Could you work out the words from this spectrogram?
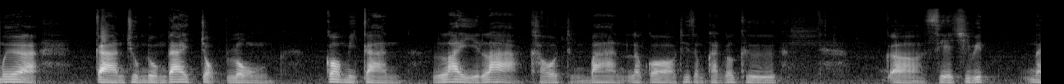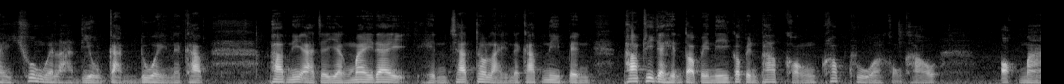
เมื่อการชุมนุมได้จบลง ก็มีการไล่ล่าเขาถึงบ้าน แล้วก็ที่สำคัญก็คือเออเสียชีวิตในช่วงเวลาเดียวกันด้วยนะครับ ภาพนี้อาจจะยังไม่ได้เห็นชัดเท่าไหร่นะครับ นี่เป็นภาพที่จะเห็นต่อไปนี้ก็เป็นภาพของครอบครัวของเขาออกมา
